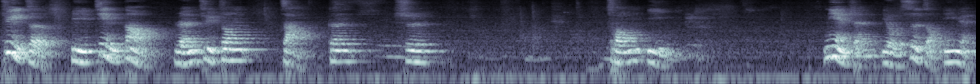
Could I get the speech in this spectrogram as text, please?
具者比进道人具中找根师，从以。念神有四种因缘，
